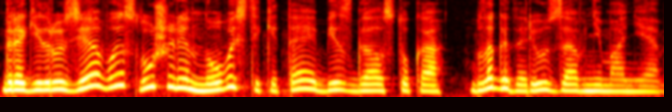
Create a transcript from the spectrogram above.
Дорогие друзья, вы слушали новости Китая без галстука. Благодарю за внимание.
